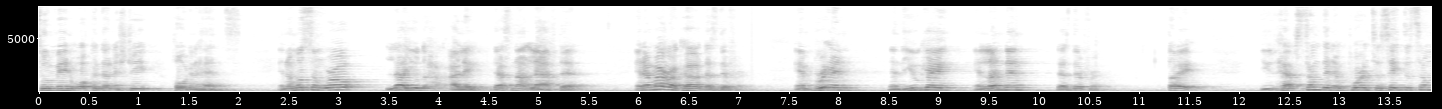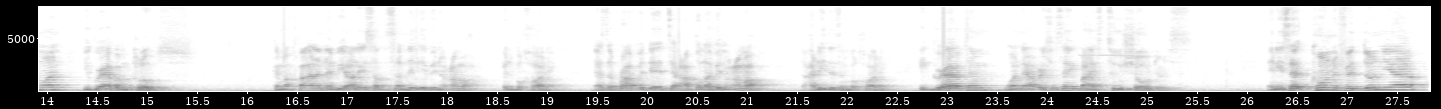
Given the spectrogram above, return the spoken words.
Two men walking down the street holding hands. In the Muslim world, لا يضحك عليه. That's not laughed at. In America, that's different. In Britain, in the UK, in London, that's different. طيب. You have something important to say to someone, you grab them close. كما فعل النبي عليه الصلاة والسلام لابن عمر في البخاري. As the Prophet did to Abdullah bin Umar. The hadith is in Bukhari. He grabbed him, one narration say, by his two shoulders. And he said, Kun fi dunya.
